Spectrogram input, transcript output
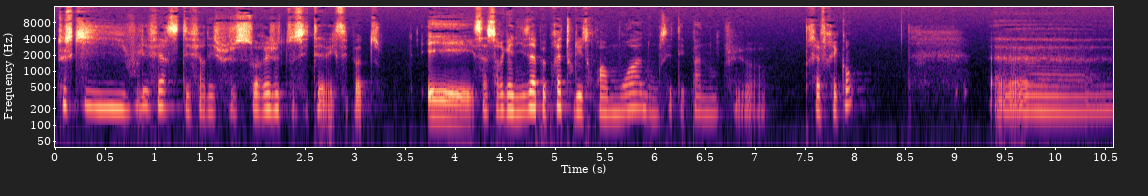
Tout ce qu'il voulait faire, c'était faire des soirées jeux de société avec ses potes. Et ça s'organisait à peu près tous les trois mois, donc c'était pas non plus euh, très fréquent. Euh,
